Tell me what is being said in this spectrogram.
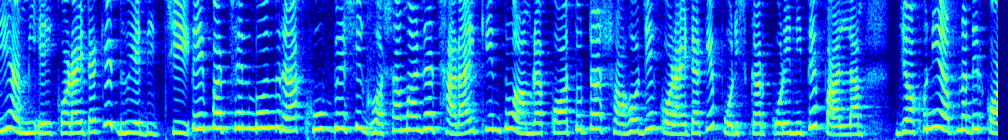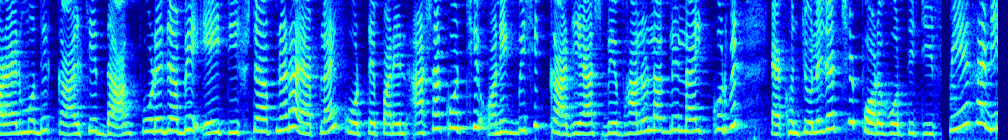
দিয়ে আমি এই কড়াইটাকে ধুয়ে দিচ্ছি। দেখতেই পাচ্ছেন বন্ধুরা, খুব বেশি ঘষা মাজা ছাড়াই কিন্তু আমরা কতটা সহজে কড়াইটাকে পরিষ্কার করে নিতে পারলাম। যখনই আপনাদের কড়াইয়ের মধ্যে কালচে দাগ পড়ে যাবে, এই টিপসটা আপনারা অ্যাপ্লাই করতে পারেন। আশা করছি অনেক বেশি কাজে আসবে। ভালো লাগলে লাইক করবেন। এখন চলে যাচ্ছে পরবর্তী টিপস আমি এখানে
